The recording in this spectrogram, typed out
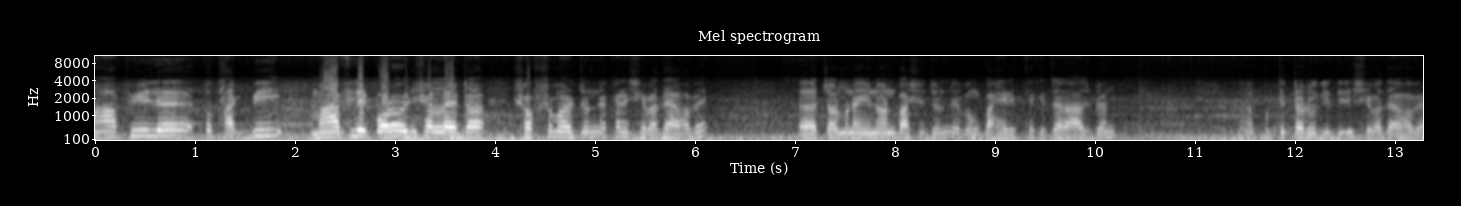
মাহফিল তো থাকবেই। মাহফিলের পরও ইনশাল্লাহ এটা সবসময়ের জন্য এখানে সেবা দেওয়া হবে। চরমনা ইউনিয়নবাসীর জন্য এবং বাহিরের থেকে যারা আসবেন প্রত্যেকটা রুগীদেরই সেবা দেওয়া হবে।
